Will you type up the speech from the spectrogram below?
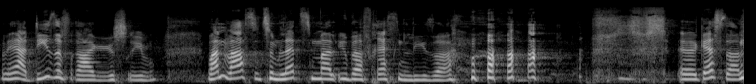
Wer hat diese Frage geschrieben? Wann warst du zum letzten Mal überfressen, Lisa? äh, gestern.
